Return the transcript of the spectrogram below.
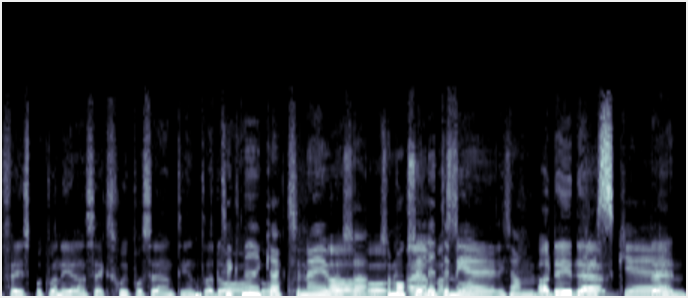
Facebook var ner en 6-7% intradag. Teknikaktierna i USA ja, som också Amazon. är lite mer liksom, ja, det är där, risk... Det, är,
